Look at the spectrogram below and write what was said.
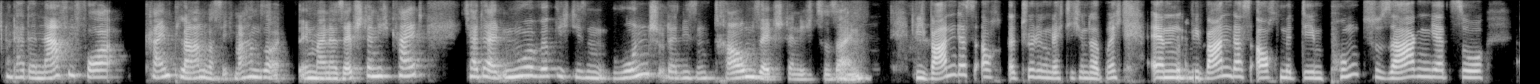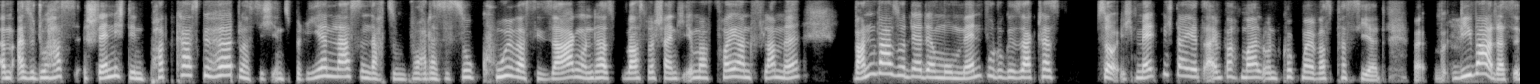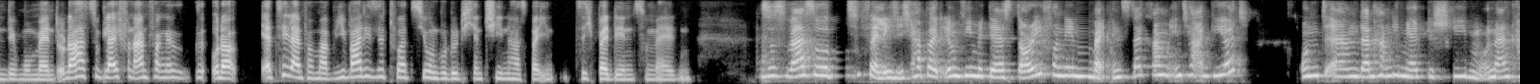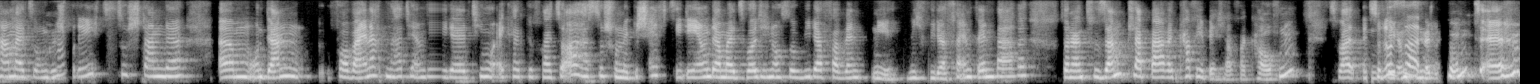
und hatte nach wie vor keinen Plan, was ich machen soll in meiner Selbstständigkeit. Ich hatte halt nur wirklich diesen Wunsch oder diesen Traum, selbstständig zu sein. Mhm. Wie war denn das auch, Entschuldigung, dass ich dich unterbreche, ähm, wie war denn das auch mit dem Punkt zu sagen jetzt so, ähm, also du hast ständig den Podcast gehört, du hast dich inspirieren lassen und dachte so, boah, das ist so cool, was sie sagen und hast, warst wahrscheinlich immer Feuer und Flamme. Wann war so der, der Moment, wo du gesagt hast, so, ich melde mich da jetzt einfach mal und guck mal, was passiert. Wie war das in dem Moment? Oder hast du gleich von Anfang oder erzähl einfach mal, wie war die Situation, wo du dich entschieden hast, bei, sich bei denen zu melden? Also es war so zufällig. Ich habe halt irgendwie mit der Story von denen bei Instagram interagiert und ähm, dann haben die mir halt geschrieben und dann kam halt so ein mhm. Gespräch zustande. Ähm, und dann vor Weihnachten hat ja irgendwie der Timo Eckert gefragt, so, ah, hast du schon eine Geschäftsidee? Und damals wollte ich noch so wiederverwenden, nee, nicht wiederverwendbare, sondern zusammenklappbare Kaffeebecher verkaufen. Das war zu dem Zeitpunkt äh,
